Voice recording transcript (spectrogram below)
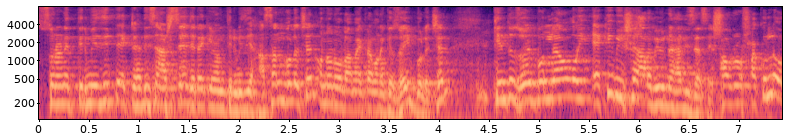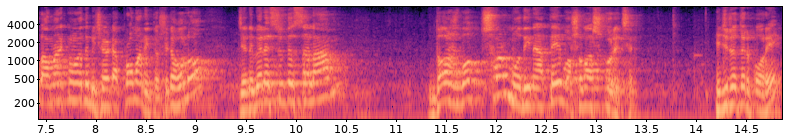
সুনানি তিরমিজিতে একটা হাদিস আসছে, যেটা কি ইমাম তিরমিজি হাসান বলেছেন, অন্যান্য ওলামা একরাম অনেকে জয়ীব বলেছেন। কিন্তু জয়ীব বললেও ওই একই বিষয়ে আরও বিভিন্ন হাদিস আছে। সর্বসাকুল্যে ওলামা মধ্যে বিষয়টা প্রমাণিত। সেটা হলো যে নবী আলী সালাম দশ বছর মদিনাতে বসবাস করেছেন, হিজরতের পরে,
